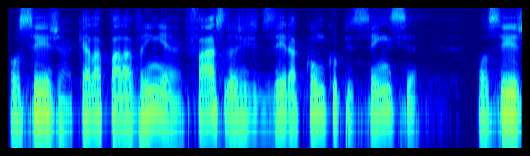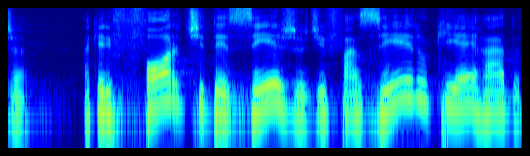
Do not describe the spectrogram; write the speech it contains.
Ou seja, aquela palavrinha fácil da gente dizer, a concupiscência, ou seja, aquele forte desejo de fazer o que é errado.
